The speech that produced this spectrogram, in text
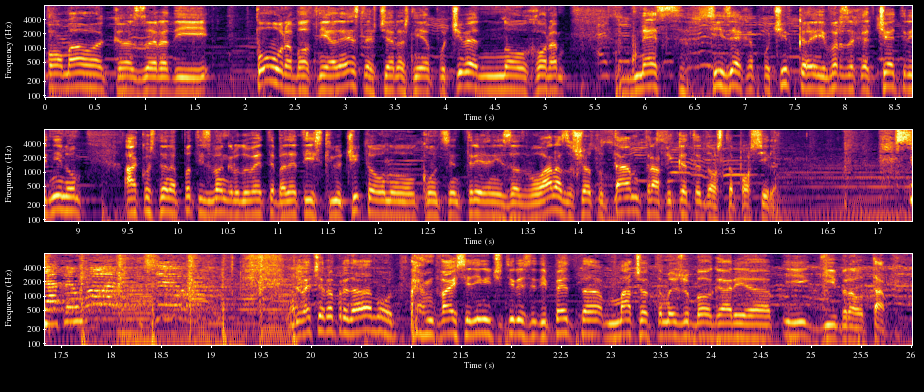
по-малък заради полуработния ден след вчерашния почивен. Много хора днес си взеха почивка и вързаха 4 дни, но ако сте на път извън градовете, бъдете изключително концентрирани зад волана, защото там трафикът е доста по-силен. До вечера предаваме от 21.45 матчът между България и Гибралтар.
